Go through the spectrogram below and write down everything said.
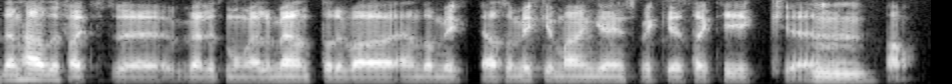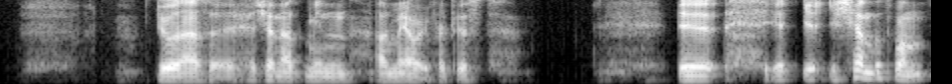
den, hade faktiskt eh, väldigt många element och det var ändå mycket, alltså mycket mind games, mycket taktik. Eh, mm. Ja. Jo, alltså, jag känner att min armé har ju faktiskt eh, jag, jag, kände att det var en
